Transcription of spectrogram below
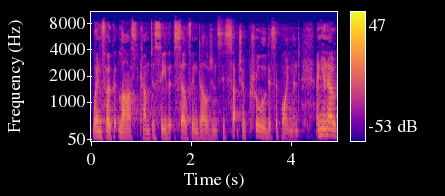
when folk at last come to see that self indulgence is such a cruel disappointment. And you know,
